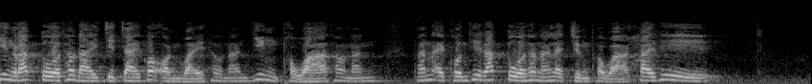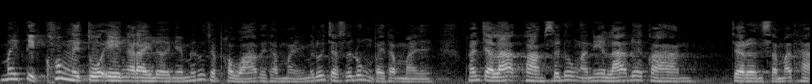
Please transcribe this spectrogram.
ยิ่งรักตัวเท่าใดจิตใจก็อ่อนไหวเท่านั้น ยิ่งผวาเท่านั้นเพราะนั้นไอคนที่รักตัวเท่านั้นแหละจึงผวาใครที่ไม่ติดข้องในตัวเองอะไรเลยเนี่ยไม่รู้จะผวาไปทำไม ไม่รู้จะสะดุ้งไปทำไมพันจะละความสะดุ้งอันนี้ละด้วยการเจริญสมถะ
